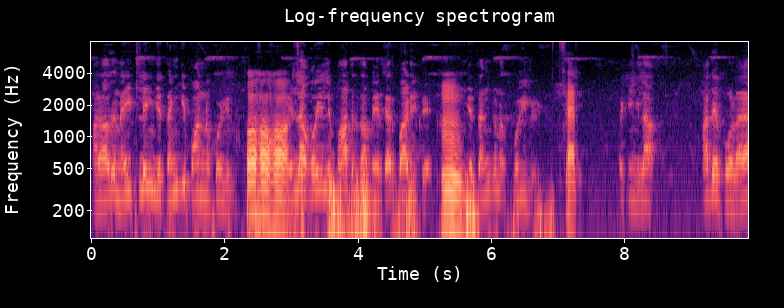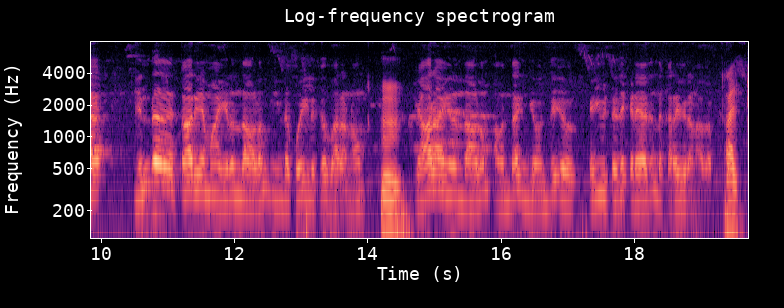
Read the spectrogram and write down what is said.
அதாவது நைட்ல இங்க தங்கி பாடின கோயில். ஓஹோஹோ. எல்லா கோயிலையும் பார்த்துட்டு தான் போயிருக்காரு பாடிட்டு. இங்க தங்கின கோயில். சரி. ஓகேங்களா? அதே போல எந்த காரியமா இருந்தாலும் இந்த கோயிலுக்கு வரணும். யாரா இருந்தாலும் அவன் தான் இங்க வந்து கைவிட்டதே கிடையாது இந்த கரைவீரநாதர் ரைட்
